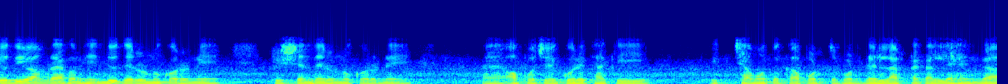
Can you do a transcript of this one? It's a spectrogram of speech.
যদিও আমরা এখন হিন্দুদের অনুকরণে খ্রিশ্চানদের অনুকরণে অপচয় করে থাকি ইচ্ছা মতো কাপড় চোপড় দেড় লাখ টাকার লেহেঙ্গা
